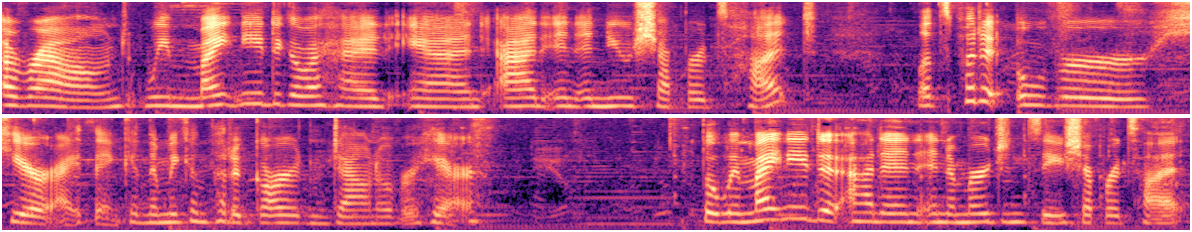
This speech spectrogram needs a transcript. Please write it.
around, we might need to go ahead and add in a new shepherd's hut. Let's put it over here, I think, and then we can put a garden down over here. But we might need to add in an emergency shepherd's hut.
